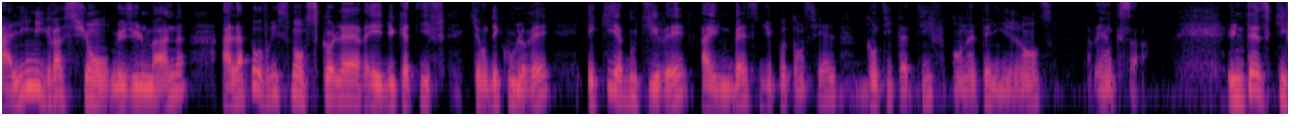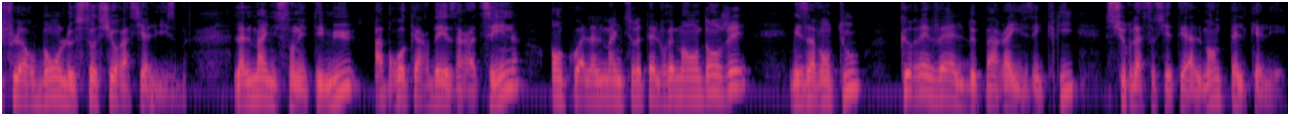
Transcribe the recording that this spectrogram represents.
à l'immigration musulmane, à l'appauvrissement scolaire et éducatif qui en découlerait et qui aboutirait à une baisse du potentiel quantitatif en intelligence, rien que ça. Une thèse qui fleure bon le socio-racialisme. L'Allemagne s'en est émue, a brocardé Sarrazin, en quoi l'Allemagne serait-elle vraiment en danger? Mais avant tout, que révèlent de pareils écrits sur la société allemande telle qu'elle est?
